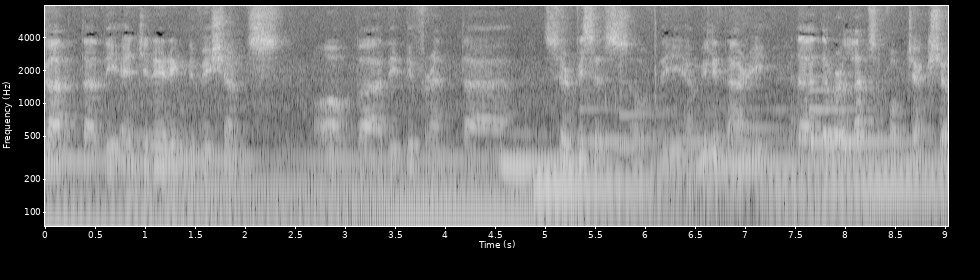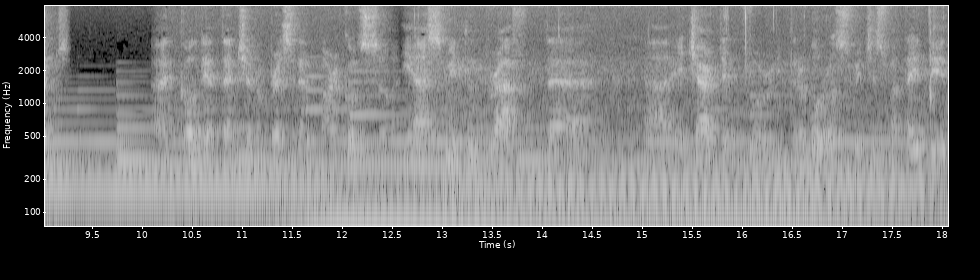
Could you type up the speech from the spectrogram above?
got the engineering divisions of the different services of the military. There were lots of objections. I'd called the attention of President Marcos. So he asked me to draft uh, uh, a charter for Intramuros, which is what I did,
